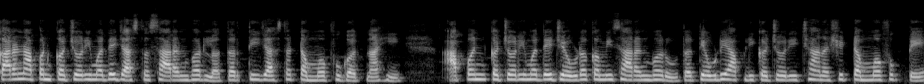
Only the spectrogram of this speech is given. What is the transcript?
कारण आपण कचोरीमध्ये जास्त सारण भरलं तर ती जास्त टम्म फुगत नाही. आपण कचोरीमध्ये जेवढं कमी सारण भरू तर तेवढी आपली कचोरी छान अशी टम्म फुगते.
